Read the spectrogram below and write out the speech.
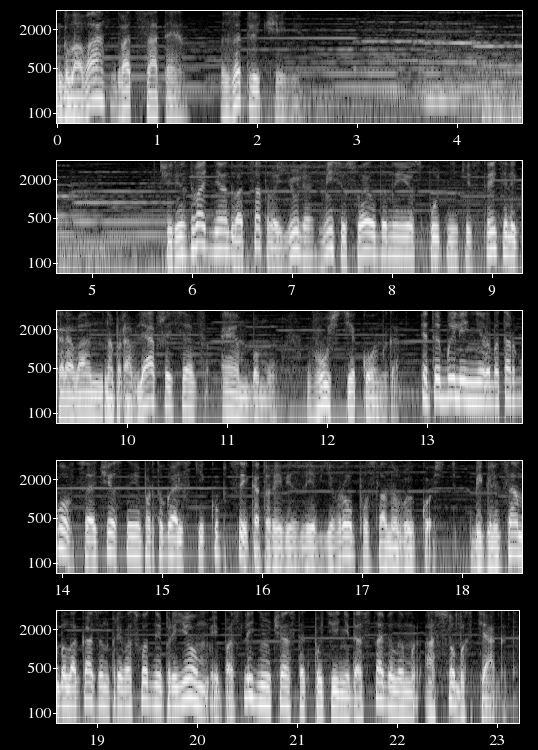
Глава 20. Заключение. Через два дня, 20 июля, миссис Уэлден и ее спутники встретили караван, направлявшийся в Эмбому, в устье Конго. Это были не работорговцы, а честные португальские купцы, которые везли в Европу слоновую кость. Беглецам был оказан превосходный прием, и последний участок пути не доставил им особых тягот.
